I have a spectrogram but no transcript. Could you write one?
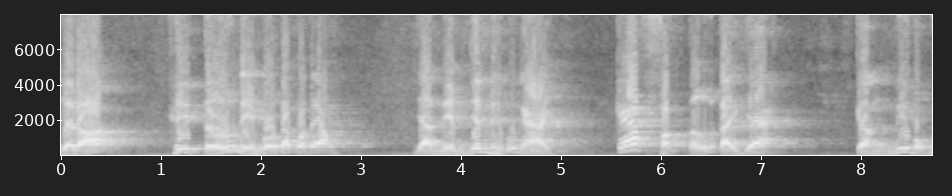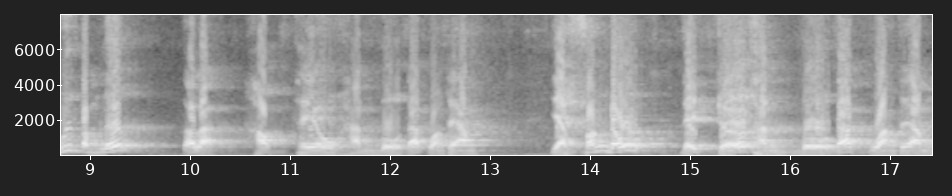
Do đó, khi tưởng niệm Bồ Tát Quan Thế Âm và niệm danh hiệu của ngài, các Phật tử tại gia cần nêu một quyết tâm lớn, đó là học theo hạnh Bồ Tát Quan Thế Âm và phấn đấu để trở thành Bồ Tát Quan Thế Âm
